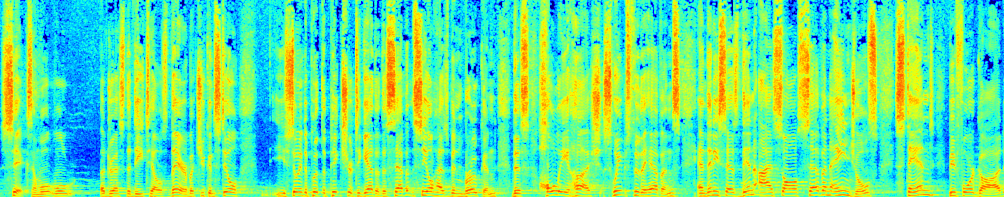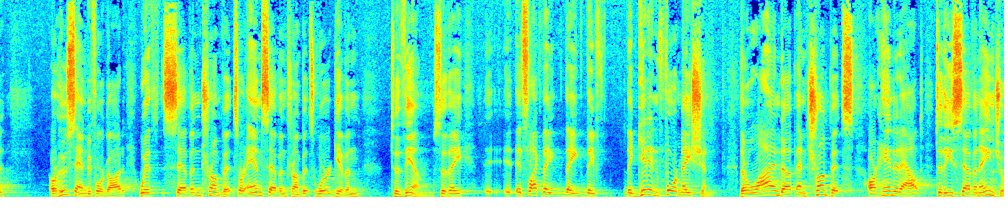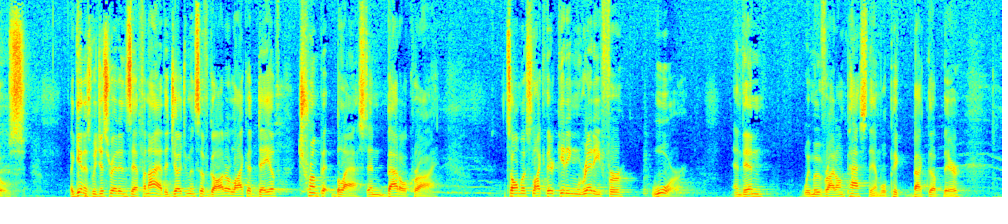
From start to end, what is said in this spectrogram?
6. And we'll, we'll address the details there, but you can still you still need to put the picture together. The seventh seal has been broken. This holy hush sweeps through the heavens, and then he says, "Then I saw seven angels stand before God, or who stand before God with seven trumpets, or and seven trumpets were given to them." So they it's like they, they, they, they get in formation. They're lined up, and trumpets are handed out to these seven angels. Again, as we just read in Zephaniah, the judgments of God are like a day of trumpet blast and battle cry. It's almost like they're getting ready for war. And then we move right on past them. We'll pick back up there,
